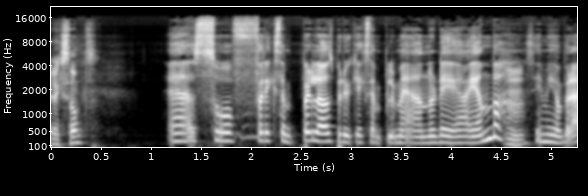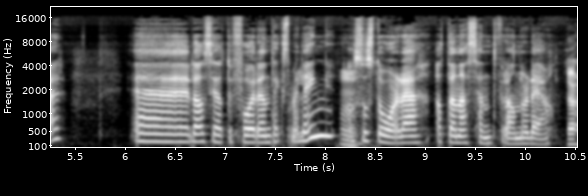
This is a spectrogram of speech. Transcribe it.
Ikke sant? Eh, Så for eksempel, la oss bruke eksempelet med Nordea igjen, da, siden vi jobber her. Eh, la oss si at du får en tekstmelding, og så står det at den er sendt fra Nordea. Ja.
